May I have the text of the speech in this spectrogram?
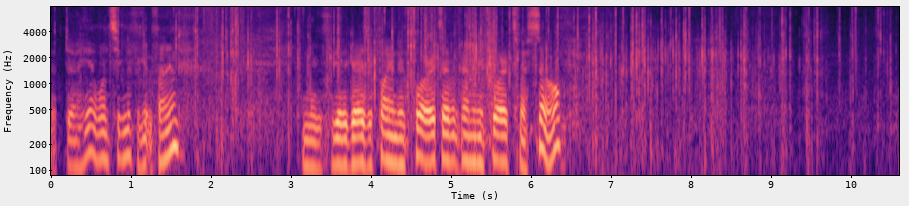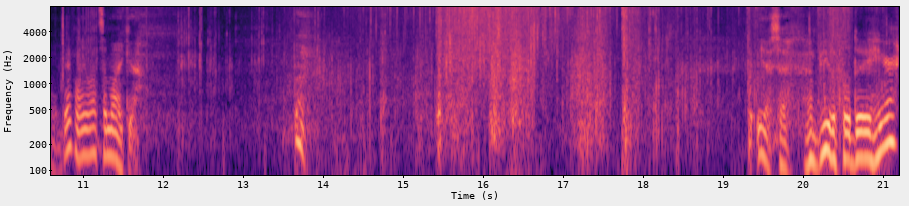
But uh, yeah, one significant find. And the, the other guys are finding fluorites. I haven't found any fluorites myself. Definitely lots of mica. But yes, a, a beautiful day here.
